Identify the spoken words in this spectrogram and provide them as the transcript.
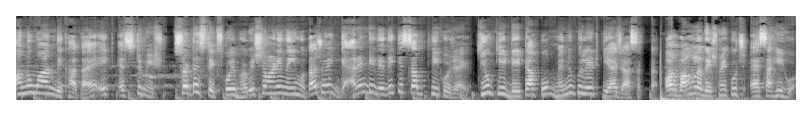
अनुमान दिखाता है, एक एस्टिमेशन स्टेटिस्टिक्स कोई भविष्यवाणी नहीं होता जो एक गारंटी दे दे कि सब ठीक हो जाएगा। क्योंकि डेटा को मैनिपुलेट किया जा सकता है। और बांग्लादेश में कुछ ऐसा ही हुआ।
